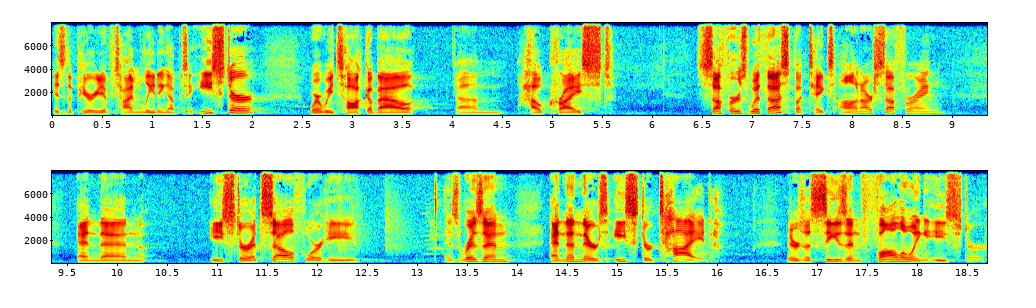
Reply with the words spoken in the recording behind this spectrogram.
is the period of time leading up to Easter, where we talk about um, how Christ suffers with us but takes on our suffering. And then Easter itself, where he is risen. And then there's Easter tide. There's a season following Easter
